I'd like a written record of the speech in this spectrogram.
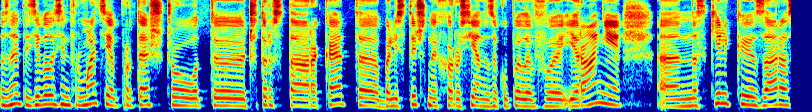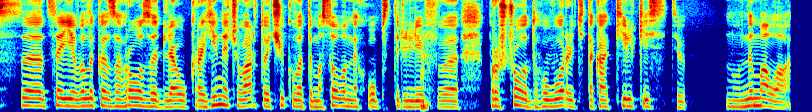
Ви знаєте, з'явилася інформація про те, що от е, 400 ракет е, балістичних росіяни закупили в Ірані. Е, Наскільки зараз е, це є велика загроза для України? Чи варто очікувати масованих обстрілів? Е, Про що от говорить така кількість, ну немала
